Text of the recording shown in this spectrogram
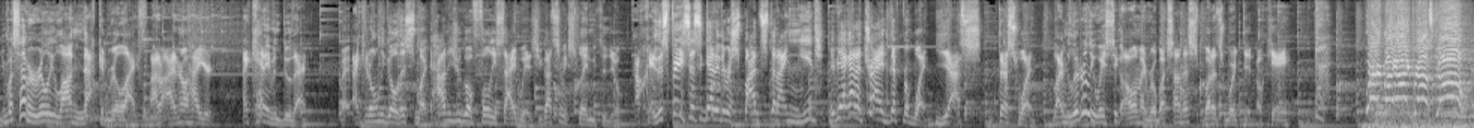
you must have a really long neck in real life. I don't. I don't know how you're. I can't even do that. I, I can only go this much. How did you go fully sideways? You got some explaining to do. Okay, this face isn't getting the response that I need. Maybe I gotta try a different one. Yes, this one. I'm literally wasting all of my Robux on this, but it's worth it, okay? Where'd my eyebrows go?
